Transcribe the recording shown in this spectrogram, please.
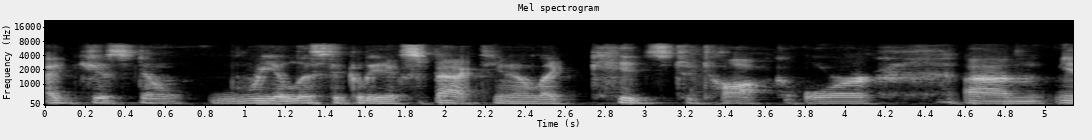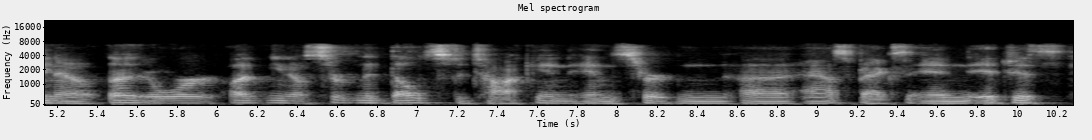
I just don't realistically expect, you know, like kids to talk or, um, you know, or, uh, you know, certain adults to talk in in certain uh, aspects, and it just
